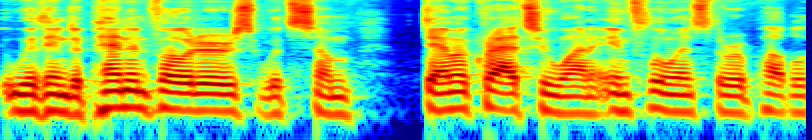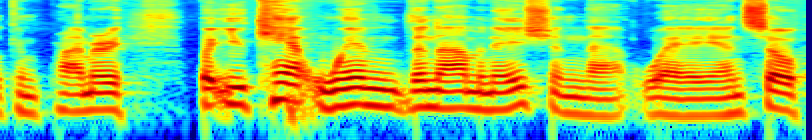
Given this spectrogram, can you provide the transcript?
with independent voters, with some Democrats who want to influence the Republican primary, but you can't win the nomination that way. And so,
